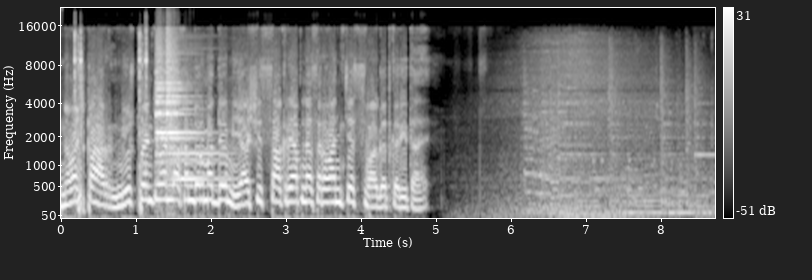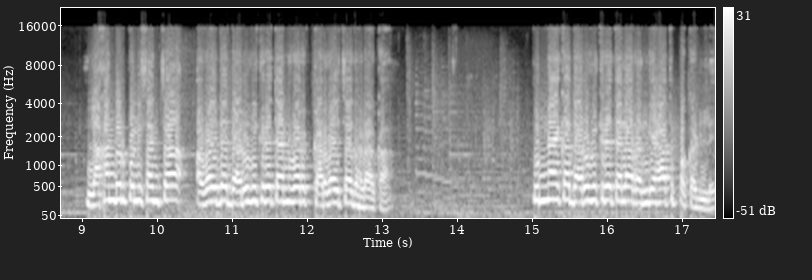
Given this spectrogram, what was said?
नमस्कार न्यूज ट्वेंटी वन लाखांदूरमध्ये मी आशिष साखरे आपल्या सर्वांचे स्वागत करीत आहे. लाखांदूर पोलिसांचा अवैध दारू विक्रेत्यांवर कारवाईचा धडाका. पुन्हा एका दारू विक्रेत्याला रंगेहात पकडले.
